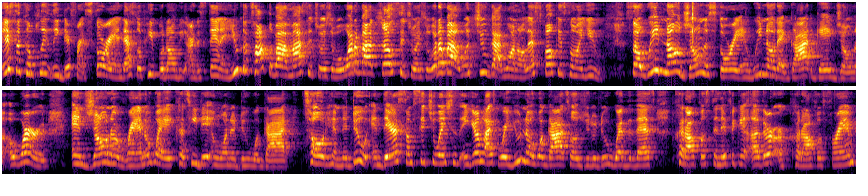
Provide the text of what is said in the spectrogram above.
it's a completely different story. And that's what people don't be understanding. You can talk about my situation, but what about your situation? What about what you got going on? Let's focus on you. So we know Jonah's story and we know that God gave Jonah a word and Jonah ran away because he didn't want to do what God told him to do. And there are some situations in your life where you know what God told you to do, whether that's cut off a significant other or cut off a friend,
